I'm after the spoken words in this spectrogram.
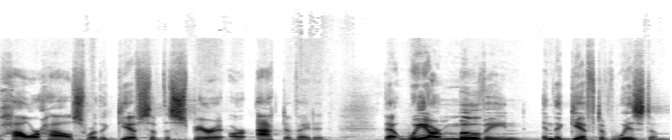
powerhouse where the gifts of the Spirit are activated, that we are moving in the gift of wisdom,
